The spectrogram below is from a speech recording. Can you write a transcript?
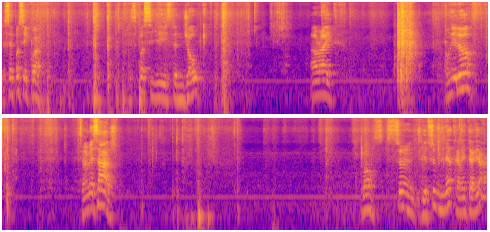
Je sais pas c'est quoi. Je sais pas si c'est une joke. Alright. On est là. C'est un message. Bon, ça, y a-t-il une lettre à l'intérieur?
